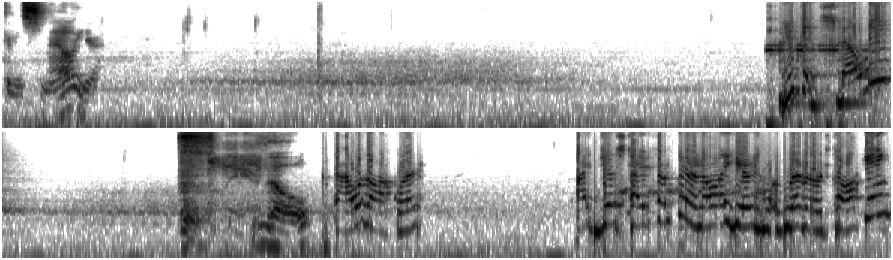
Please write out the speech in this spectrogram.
can smell you. you can smell me? No. That was awkward. I just typed something and all I hear is whoever was talking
